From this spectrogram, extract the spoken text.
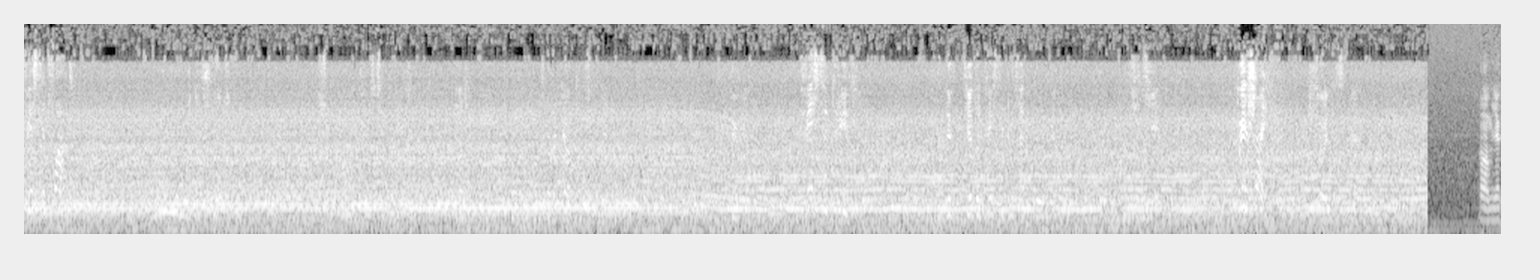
220. Ну, это жестко. Сколько? 230. У нас, по-моему, уже радиатор задели. Ты- 230. Это где-то 250 километров. Офигеть. Поезжай. Все, это смерть. А, у меня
